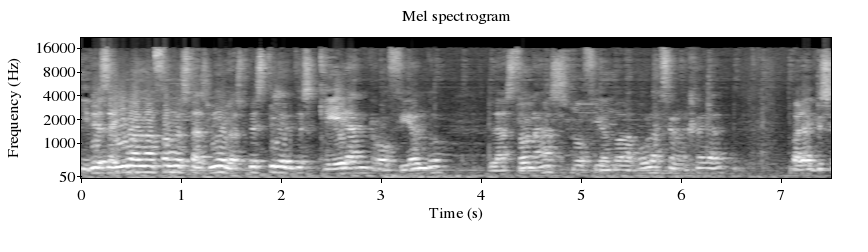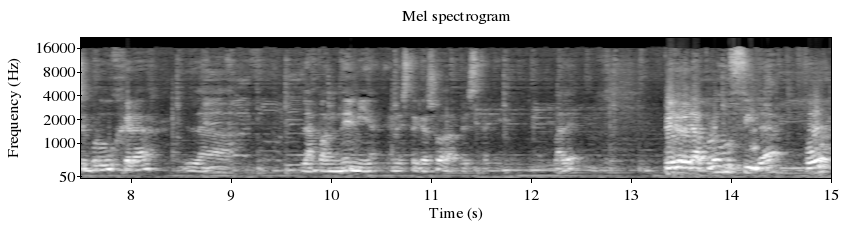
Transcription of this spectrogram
Y desde ahí iban lanzando estas nieblas pestilentes que eran rociando las zonas, rociando a la población en general, para que se produjera la, la pandemia, en este caso la peste ¿vale? Pero era producida por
